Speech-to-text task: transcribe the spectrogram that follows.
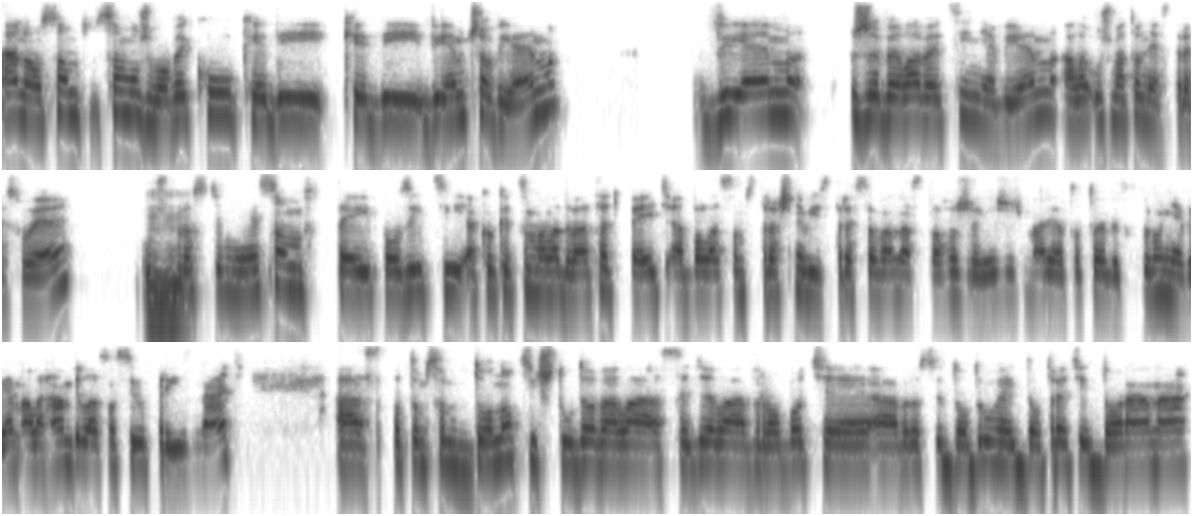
áno, som, som už vo veku, kedy, kedy viem, čo viem. Viem, že veľa vecí neviem, ale už ma to nestresuje už mm-hmm. proste nie som v tej pozícii, ako keď som mala 25 a bola som strašne vystresovaná z toho, že Ježiš Maria, toto je vec, ktorú neviem, ale hambila som si ju priznať. A potom som do noci študovala, sedela v robote a proste do druhej, do tretej, do rána,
